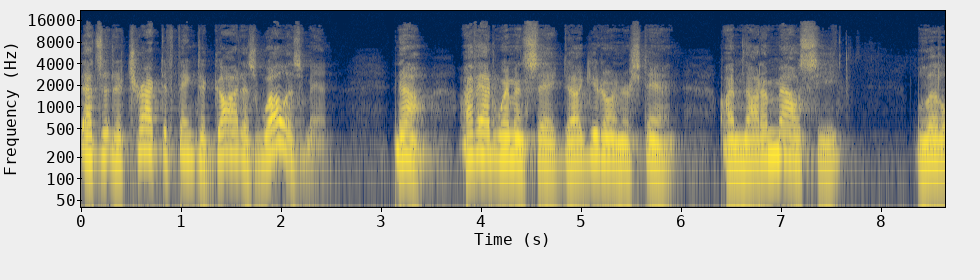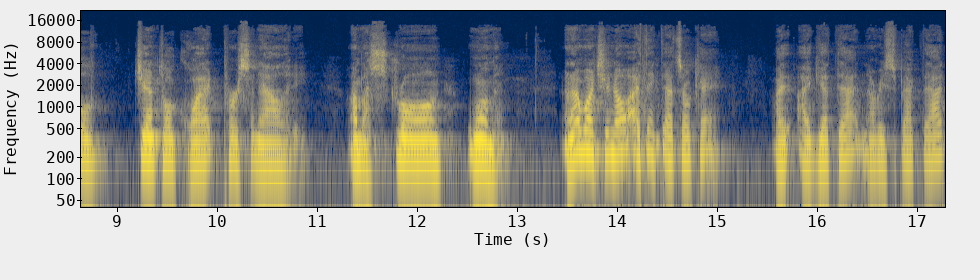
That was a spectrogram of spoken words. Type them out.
that's an attractive thing to God as well as men. Now, I've had women say, Doug, you don't understand. I'm not a mousy, little, gentle, quiet personality. I'm a strong woman. And I want you to know, I think that's okay. I, I get that and I respect that.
